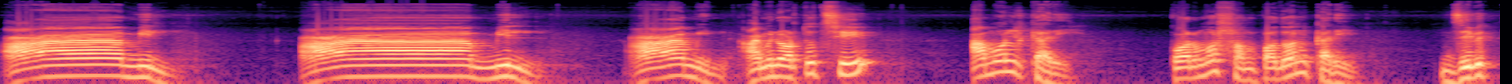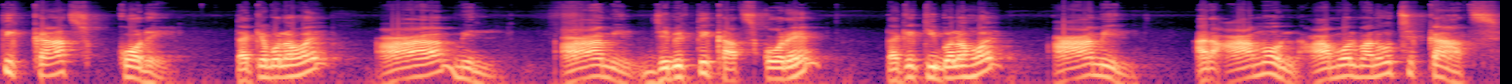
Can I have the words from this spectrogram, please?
আমিল। আমিল আমিল। আমিল অর্থ হচ্ছে আমলকারী কর্ম সম্পাদনকারী যে ব্যক্তি কাজ করে, তাকে বলা হয় আমিল। আমিল। যে ব্যক্তি কাজ করে, তাকে কি বলা হয়? আমিল। আর আমল আমল মানে হচ্ছে কাজ।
